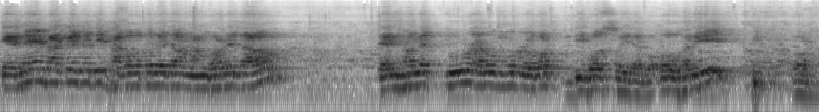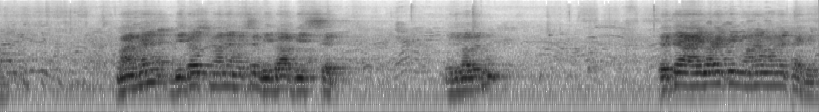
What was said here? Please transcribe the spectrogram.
কেনেবাকে যদি ভাগৱতলৈ যাওঁ, নামঘৰলৈ যাওঁ, তেনেহ'লে তোৰ আৰু মোৰ লগত দিৱস হৈ যাব। ঔ হৰি। মানে দিৱস মানে হৈছে বিবাহ বিচ্ছেদ। বুজি পালেনে তেতিয়া আইগৰাকী মনে মনে থাকিল।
